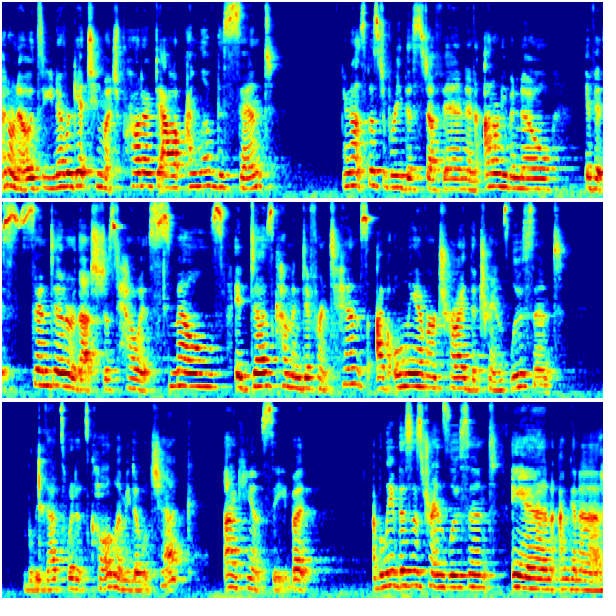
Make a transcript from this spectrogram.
I don't know, so you never get too much product out. I love the scent. You're not supposed to breathe this stuff in and I don't even know if it's scented or that's just how it smells. It does come in different tints. I've only ever tried the translucent. I believe that's what it's called. Let me double check. I can't see, but I believe this is translucent and I'm gonna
